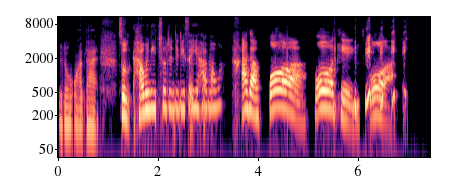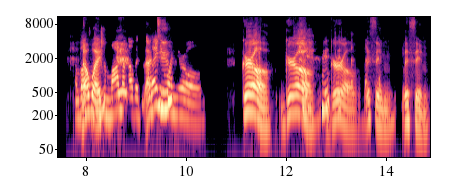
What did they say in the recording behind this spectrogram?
You don't want that. So how many children did you say you have mama? I got four four kids four. I'm about no to one. be the mama of a 21 year old girl, girl, girl. listen, listen.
